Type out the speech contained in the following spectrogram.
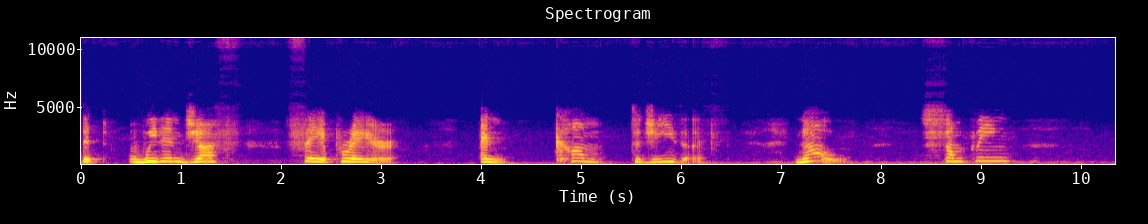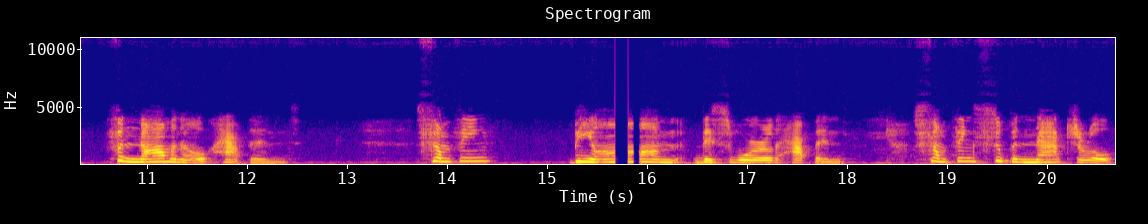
that we didn't just say a prayer and come to Jesus. No, something phenomenal happened. Something beyond this world happened. Something supernatural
